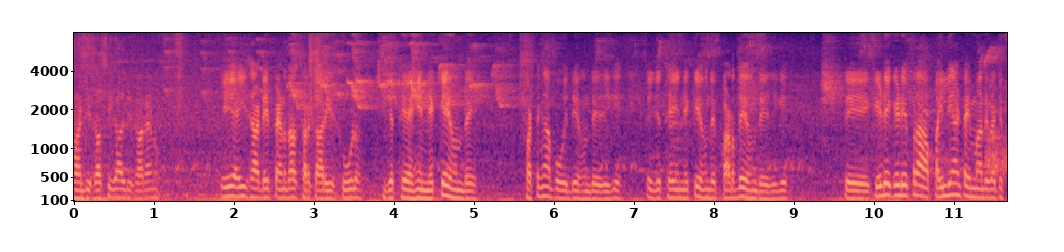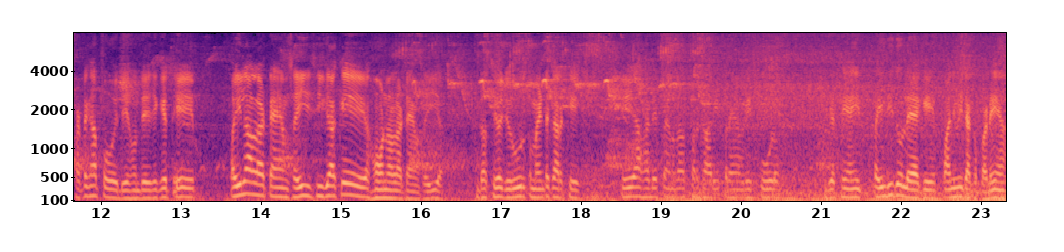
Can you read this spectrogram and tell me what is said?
ਹਾਂਜੀ, ਸਤਿ ਸ਼੍ਰੀ ਅਕਾਲ ਜੀ ਸਾਰਿਆਂ ਨੂੰ। ਇਹ ਆਈ ਸਾਡੇ ਪਿੰਡ ਦਾ ਸਰਕਾਰੀ ਸਕੂਲ, ਜਿੱਥੇ ਅਸੀਂ ਨਿੱਕੇ ਹੁੰਦੇ ਫੱਟੀਆਂ ਪੋਜਦੇ ਹੁੰਦੇ ਸੀਗੇ ਤੇ ਜਿੱਥੇ ਅਸੀਂ ਨਿੱਕੇ ਹੁੰਦੇ ਪੜ੍ਹਦੇ ਹੁੰਦੇ ਸੀਗੇ। ਤੇ ਕਿਹੜੇ ਕਿਹੜੇ ਭਰਾ ਪਹਿਲੀਆਂ ਟਾਈਮਾਂ ਦੇ ਵਿੱਚ ਫੱਟੀਆਂ ਪੋਜਦੇ ਹੁੰਦੇ ਸੀਗੇ ਤੇ ਪਹਿਲਾਂ ਵਾਲਾ ਟਾਈਮ ਸਹੀ ਸੀਗਾ ਕਿ ਹੁਣ ਵਾਲਾ ਟਾਈਮ ਸਹੀ ਆ? ਦੱਸਿਓ ਜਰੂਰ ਕਮੈਂਟ ਕਰਕੇ। ਇਹ ਆ ਸਾਡੇ ਪਿੰਡ ਦਾ ਸਰਕਾਰੀ ਪ੍ਰਾਇਮਰੀ ਸਕੂਲ, ਜਿੱਥੇ ਅਸੀਂ ਪਹਿਲੀ ਤੋਂ ਲੈ ਕੇ ਪੰਜਵੀਂ ਤੱਕ ਪੜ੍ਹੇ ਆ।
